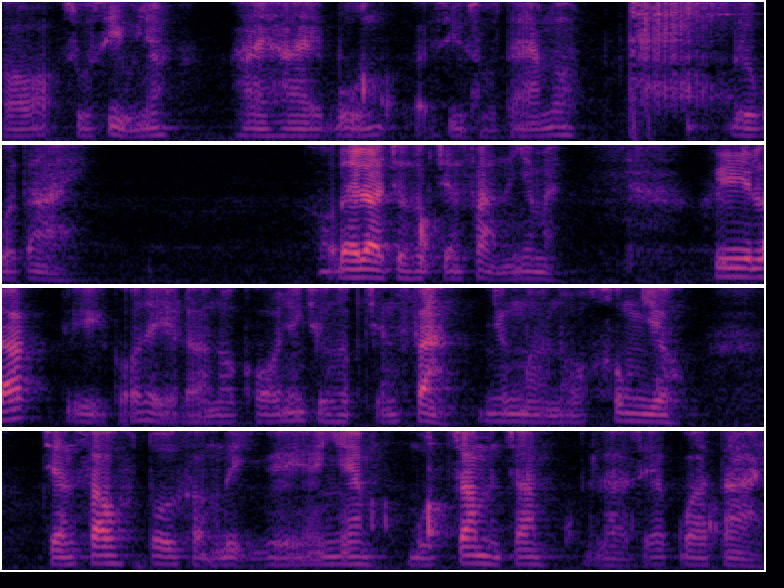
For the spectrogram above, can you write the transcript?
đó số xỉu nhá. 224 lại xỉu số 8 thôi. Đưa qua tài. Đó, đây là trường hợp chén phản anh em này khi lắc thì có thể là nó có những trường hợp chén phản nhưng mà nó không nhiều chén sau tôi khẳng định với anh em 100% là sẽ qua tài.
